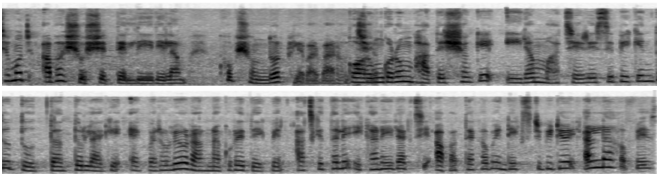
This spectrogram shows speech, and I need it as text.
চামচ আবার সর্ষের তেল দিয়ে দিলাম। খুব সুন্দর ফ্লেভার বার হচ্ছে। গরম গরম ভাতের সঙ্গে এইরকম মাছের রেসিপি কিন্তু দুর্দান্ত লাগে। একবার হলেও রান্না করে দেখবেন। আজকে তাহলে এখানেই রাখছি। আবার দেখাবেন নেক্সট ভিডিও আল্লাহ হাফেজ।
